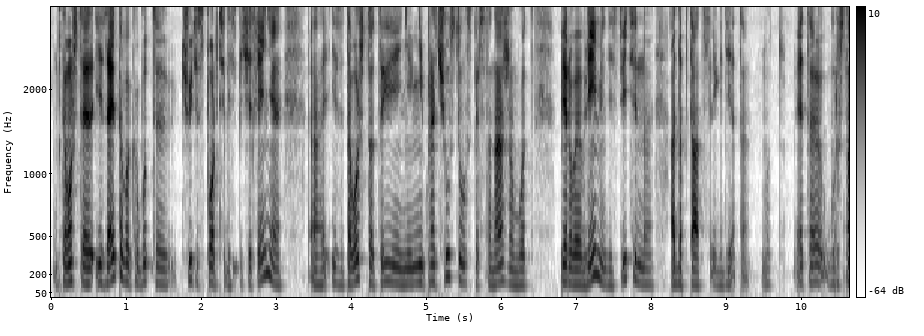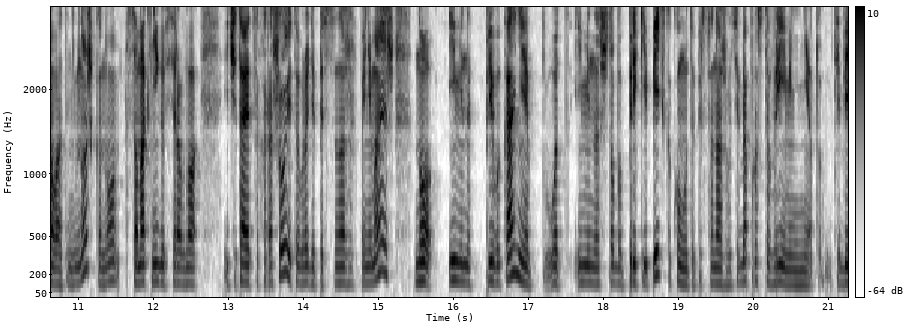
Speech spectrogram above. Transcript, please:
потому что из-за этого как будто чуть испортились впечатления, э, из-за того, что ты не, не прочувствовал с персонажем вот первое время действительно адаптации где-то. Вот. Это грустновато немножко, но сама книга все равно и читается хорошо, и ты вроде персонажей понимаешь, но именно привыкание, вот именно чтобы прикипеть к какому-то персонажу, у тебя просто времени нету. Тебе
